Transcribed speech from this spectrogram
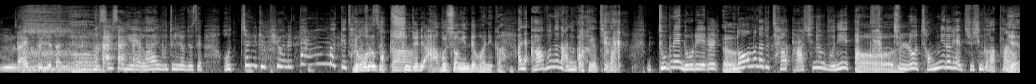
음, 라이브 들려달래. 어, 세상에 라이브 들려주세요. 어쩜 이렇게 표현을 딱 맞게 요거는 잘하셨을까? 순전히 아부성인데 보니까. 아니 아부는 아닌 것 같아요. 제가 두 분의 노래를 어. 너무나도 잘 아시는 분이 딱 어. 한 줄로 정리를 해 주신 것 같아요. 예,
